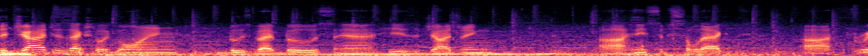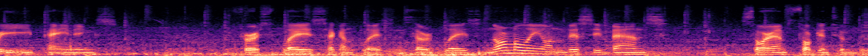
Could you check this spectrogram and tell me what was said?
The judge is actually going booth by booth and he's judging. Uh, he needs to select uh, three paintings. First place second place and third place. Normally on this event sorry I'm talking to the,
